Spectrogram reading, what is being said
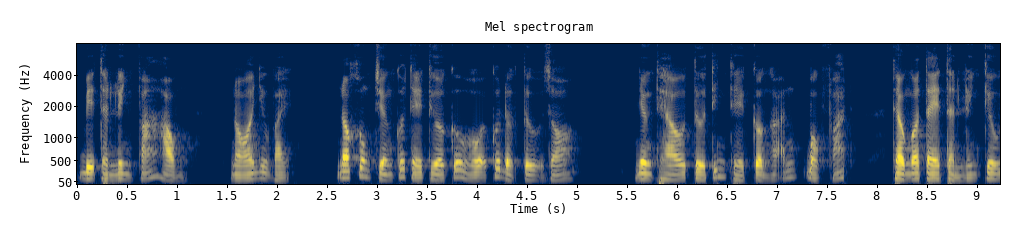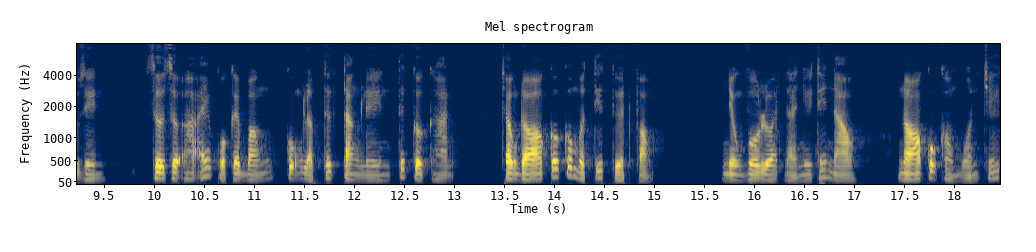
bị thần linh phá hỏng. Nói như vậy, nó không chừng có thể thừa cơ hội có được tự do. Nhưng theo từ tinh thể cường hãn bộc phát, theo ngón tay thần linh kêu rên, sự sợ hãi của cái bóng cũng lập tức tăng lên tới cực hạn, trong đó có có một tiết tuyệt vọng. Nhưng vô luận là như thế nào, nó cũng không muốn chết.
